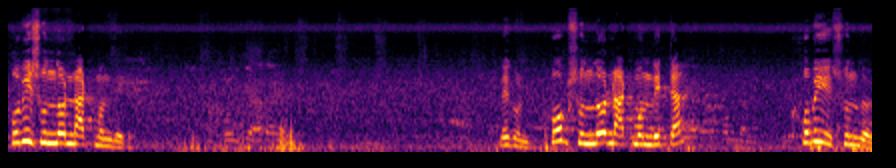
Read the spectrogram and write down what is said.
খুবই সুন্দর নাট মন্দির। দেখুন, খুব সুন্দর নাট মন্দিরটা, খুবই সুন্দর,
